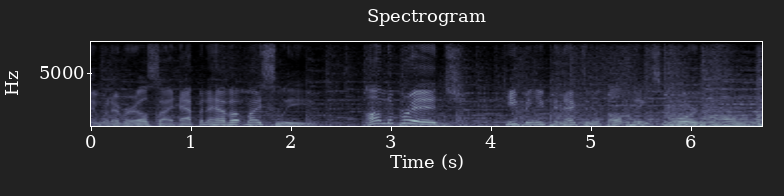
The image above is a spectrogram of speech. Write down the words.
and whatever else I happen to have up my sleeve. On The Bridge, keeping you connected with all things sports.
